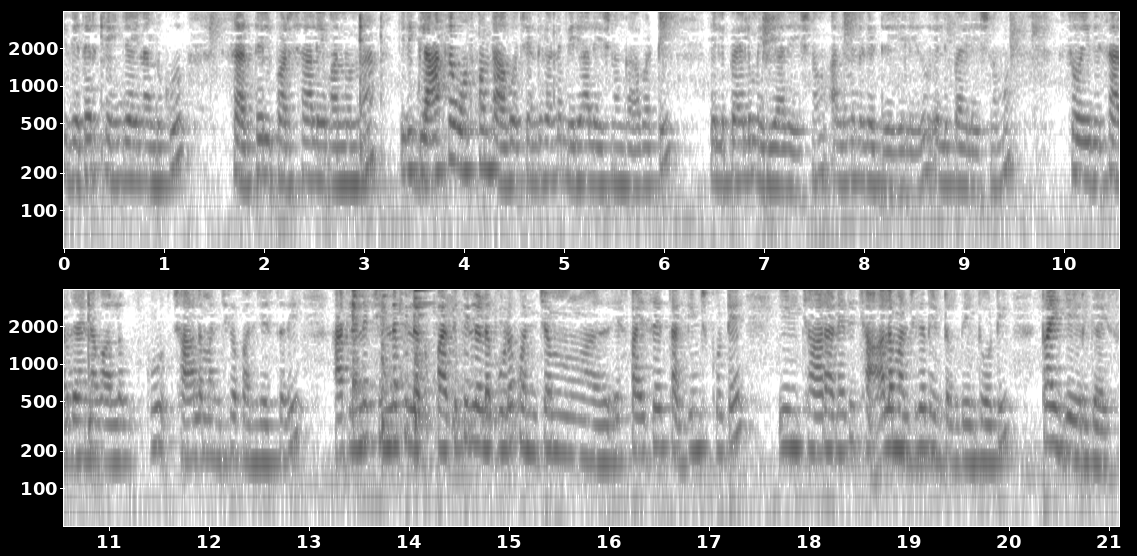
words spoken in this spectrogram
ఈ వెదర్ చేంజ్ అయినందుకు సర్దిలు పర్షాలు ఏమన్నా ఉన్నా ఇది గ్లాస్లో పోసుకొని తాగొచ్చు. ఎందుకంటే మిరియాలు వేసినాం కాబట్టి ఎల్లిపాయలు మిరియాలు వేసినాం. అల్లం వెల్లిగడ్డ వేయలేదు ఎల్లిపాయలు వేసినాము. సో ఇది సర్ది అయిన వాళ్ళకు చాలా మంచిగా పనిచేస్తుంది. అట్లనే చిన్నపిల్లలకు పసిపిల్లలకు కూడా కొంచెం స్పైసెస్ తగ్గించుకుంటే ఈ చారు అనేది చాలా మంచిగా తింటారు దీంతో ట్రై చేయరు గైస్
